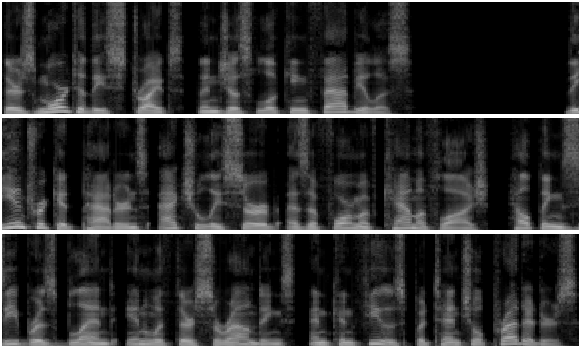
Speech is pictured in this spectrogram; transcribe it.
there's more to these stripes than just looking fabulous. The intricate patterns actually serve as a form of camouflage, helping zebras blend in with their surroundings and confuse potential predators.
